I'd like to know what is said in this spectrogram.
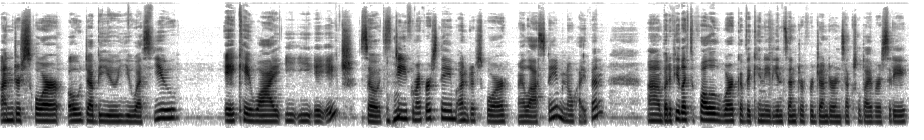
underscore OWUSU a K Y E E A H. So it's mm-hmm. D for my first name underscore my last name, no hyphen. Uh, but if you'd like to follow the work of the Canadian Center for Gender and Sexual Diversity,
